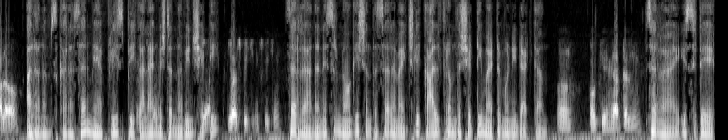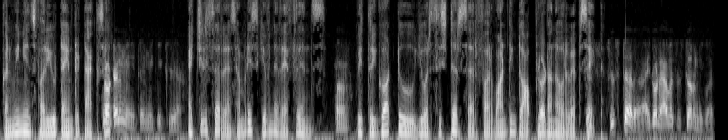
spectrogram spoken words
ಹಲೋ ಹಲೋ ನಮಸ್ಕಾರ sir may I please speak along mister Naveen Shetty you speaking speaking sir ನನ್ನ ಹೆಸರು ನಾಗೇಶ್ ಅಂತ sir I'm actually call from the Shetty matrimony dot com okay yeah tell me sir is it a convenience for you time to talks no tell me tell me quickly actually sir somebody is given a reference ಹಾಂ with regard to your sister sir for wanting to upload on our website sister I don't have a sister only but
